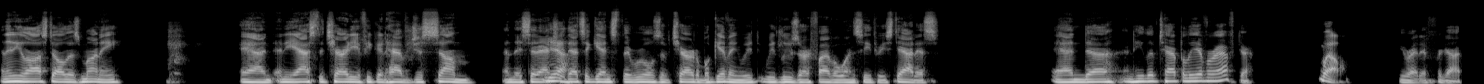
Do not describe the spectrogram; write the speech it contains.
and then he lost all his money. And and he asked the charity if he could have just some. And they said actually Yeah. that's against the rules of charitable giving. We'd, we'd lose our 501c3 status. And uh and he lived happily ever after. Well, you're right I forgot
